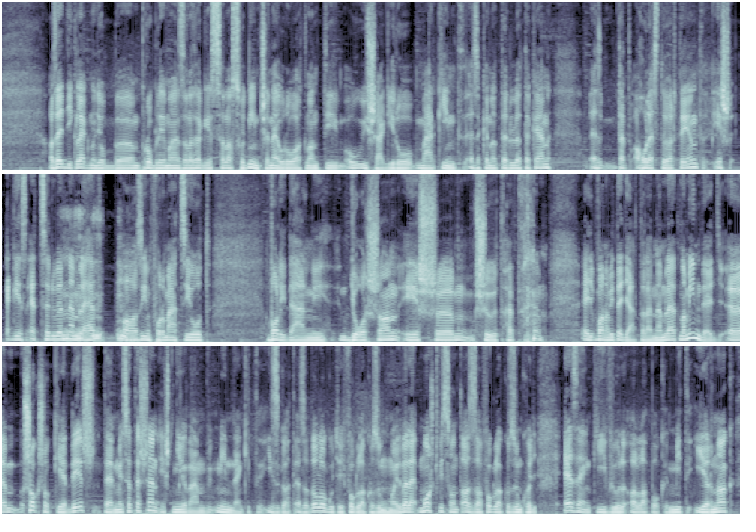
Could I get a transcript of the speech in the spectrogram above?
az egyik legnagyobb probléma ezzel az egésszel az, hogy nincsen euróatlanti újságíró már kint ezeken a területeken, ez, tehát ahol ez történt, és egész egyszerűen nem lehet az információt validálni gyorsan, és sőt, hát egy, van, amit egyáltalán nem lehet. Na mindegy, sok-sok kérdés természetesen, és nyilván mindenkit izgat ez a dolog, úgyhogy foglalkozunk majd vele. Most viszont azzal foglalkozunk, hogy ezen kívül a lapok mit írnak,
